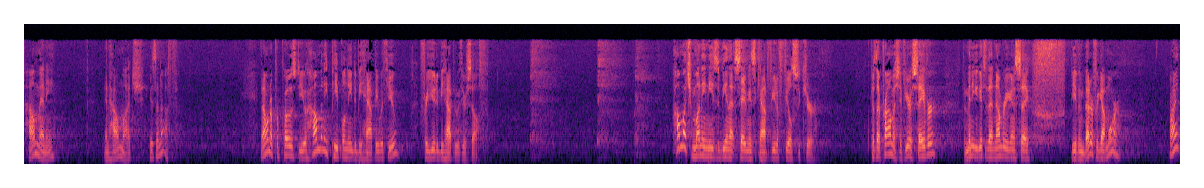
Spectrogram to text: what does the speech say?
How many and how much is enough? And I want to propose to you how many people need to be happy with you for you to be happy with yourself? How much money needs to be in that savings account for you to feel secure? Because I promise, if you're a saver, the minute you get to that number, you're going to say, be even better if we got more. Right?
